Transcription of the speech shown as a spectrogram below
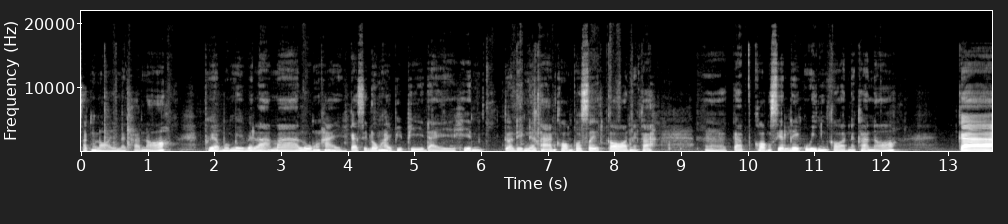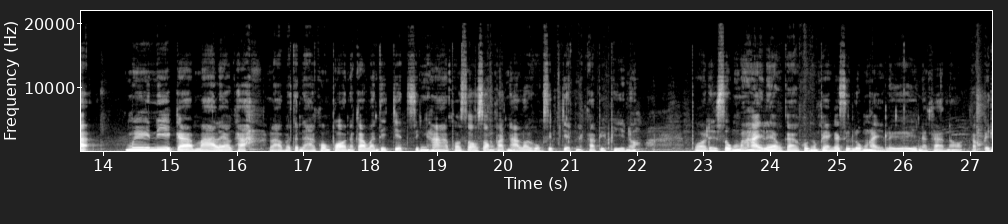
สักหน่อยนะคะเนาะเพื่อบ่มีเวลามาลงให้ก็สิลงให้พี่ๆได้เห็นตัวเลขแนวทางของพอเสิร์ตก่อนนะคะอ่อกับของเสียนเลขวิ่งก่อนนะคะเนาะกะ มื้อนี้ก็มาแล้วค่ะลาวพัฒนาของพอนะคะ วันที่ 7 สิงหาพศ 2567 นะคะ พี่ๆเนาะพอได้ส่งมาให้แล้วก็คนกำแพงก็สิลงให้เลยนะคะเนาะก็เป็น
